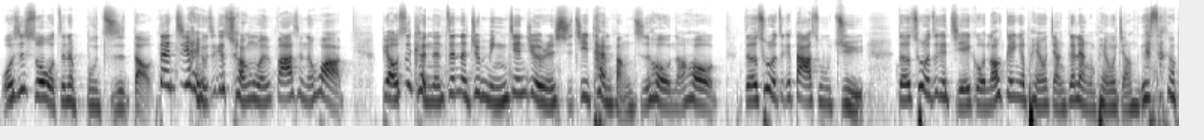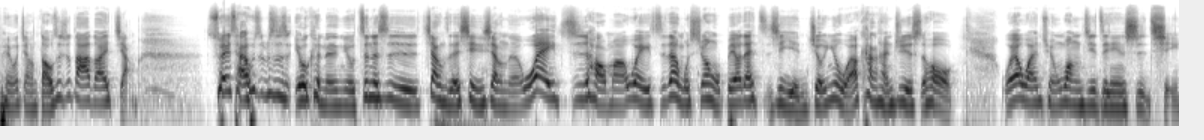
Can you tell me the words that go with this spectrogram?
我是说我真的不知道。但既然有这个传闻发生的话，表示可能真的就民间就有人实际探访之后，然后得出了这个大数据，得出了这个结果，然后跟一个朋友讲，跟两个朋友讲，跟三个朋友讲，导致就大家都在讲。所以才会是不是有可能有真的是这样子的现象呢？未知好吗？未知。但我希望我不要再仔细研究，因为我要看韩剧的时候，我要完全忘记这件事情。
